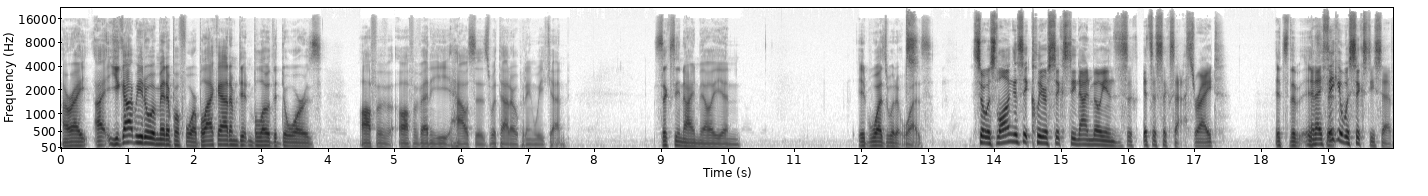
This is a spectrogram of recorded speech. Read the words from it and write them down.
All right, uh, you got me to admit it before. Black Adam didn't blow the doors off of off of any houses with that opening weekend. Sixty nine million. It was what it was. So as long as it clears 69 million, it's a- success, right? It's the it's and I the- think it was 67.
